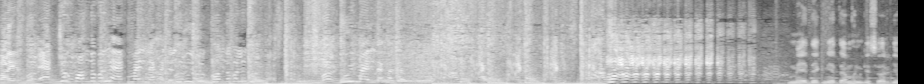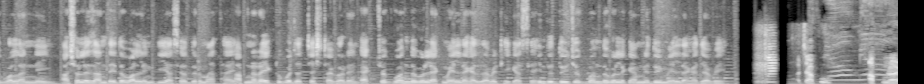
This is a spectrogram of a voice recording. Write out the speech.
ভাই এক চোখ বন্ধ করলে এক মাইল দেখা যায় দুই চোখ বন্ধ করলে দুই মাইল দেখা যাবে। মেয়েদের নিয়ে তেমন কিছু আর কি বলার নেই। আসলে জানতেই তো পারলেন কি আছে ওদের মাথায়। আপনারা একটু বোঝার চেষ্টা করেন। এক চোখ বন্ধ করলে এক মাইল দেখা যাবে ঠিক আছে। কিন্তু দুই চোখ বন্ধ করলে কেমনে দুই মাইল দেখা যাবে? আচ্ছা আপু আপনার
